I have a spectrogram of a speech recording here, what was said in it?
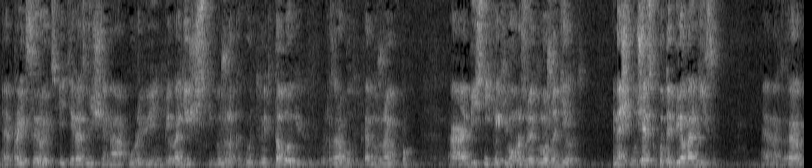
э, проецировать эти различия на уровень биологический, нужно какую-то методологию разработать, нужно объяснить, каким образом это можно делать. Иначе получается какой-то биологизм, э, э,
